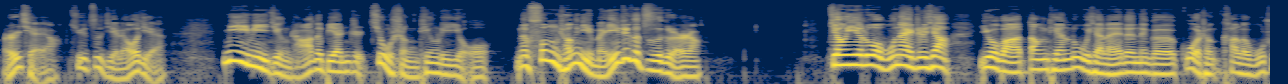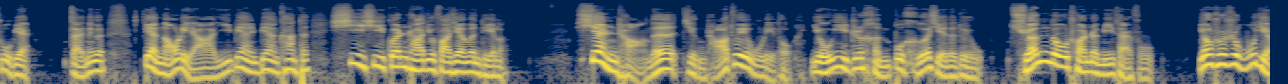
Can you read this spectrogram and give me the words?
而且呀，据自己了解，秘密警察的编制就省厅里有，那凤城你没这个资格啊。江叶落无奈之下，又把当天录下来的那个过程看了无数遍，在那个电脑里啊，一遍一遍看，他细细观察，就发现问题了。现场的警察队伍里头有一支很不和谐的队伍，全都穿着迷彩服。要说是武警，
